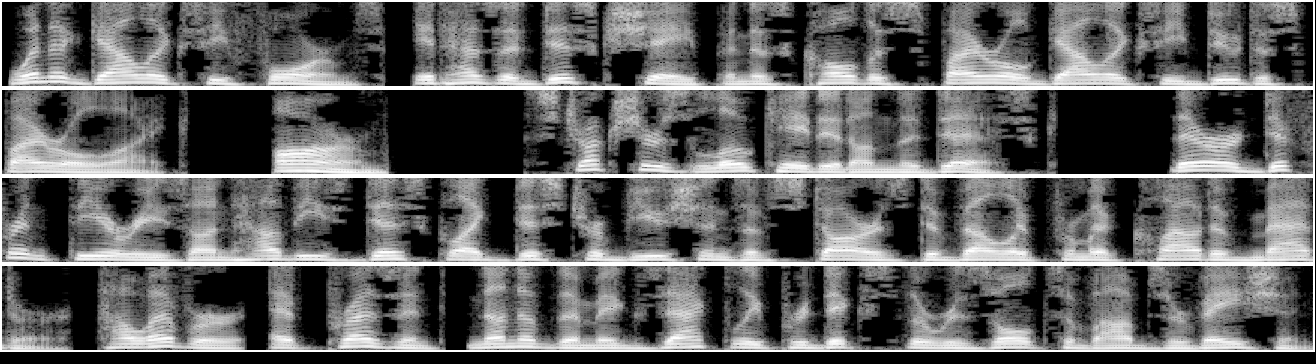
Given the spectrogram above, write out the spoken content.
When a galaxy forms, it has a disk shape and is called a spiral galaxy due to spiral-like arm structures located on the disk. There are different theories on how these disk-like distributions of stars develop from a cloud of matter, however, at present, none of them exactly predicts the results of observation.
